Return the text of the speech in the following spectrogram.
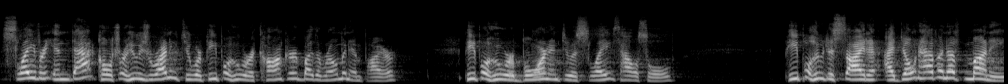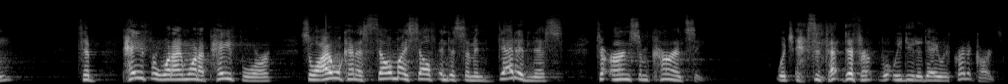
slavery in that culture, who he's writing to were people who were conquered by the Roman Empire people who were born into a slave's household, people who decided, I don't have enough money to pay for what I want to pay for, so I will kind of sell myself into some indebtedness to earn some currency, which isn't that different what we do today with credit cards.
